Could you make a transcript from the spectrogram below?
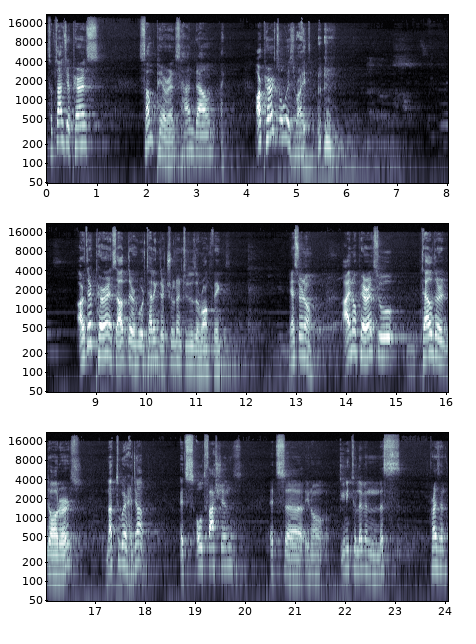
Sometimes your parents, some parents hand down, are parents always right? are there parents out there who are telling their children to do the wrong things? Yes or no? I know parents who tell their daughters not to wear hijab. It's old fashioned, it's, uh, you know, you need to live in this present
